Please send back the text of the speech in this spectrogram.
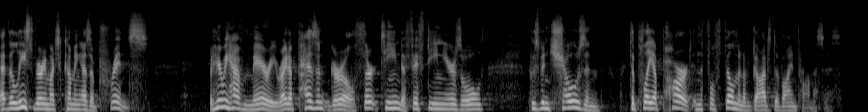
at the least very much coming as a prince. But here we have Mary, right? A peasant girl, 13 to 15 years old, who's been chosen to play a part in the fulfillment of God's divine promises.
